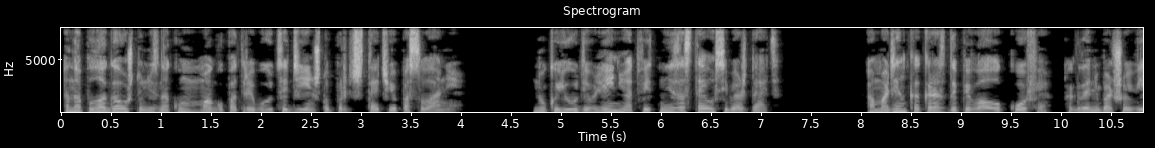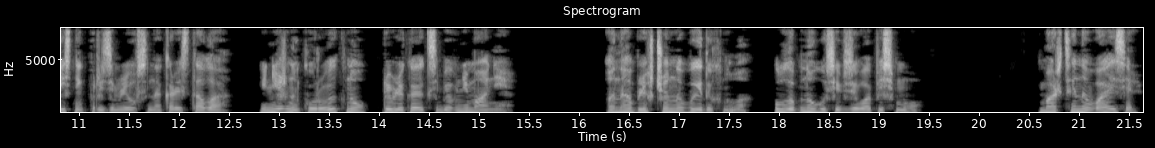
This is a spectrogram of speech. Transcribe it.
Она полагала, что незнакомому магу потребуется день, чтобы прочитать ее послание. Но, к ее удивлению, ответ не заставил себя ждать. Амадин как раз допивала кофе, когда небольшой вестник приземлился на край стола и нежно курлыкнул, привлекая к себе внимание. Она облегченно выдохнула, улыбнулась и взяла письмо. Мартина Вайзель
